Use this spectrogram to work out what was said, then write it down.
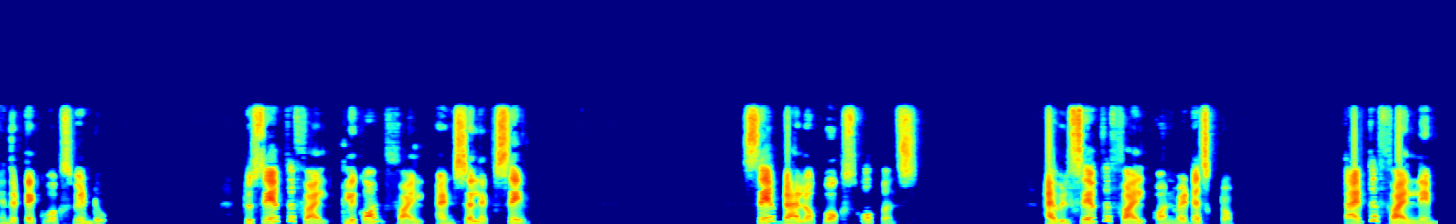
in the TeXworks window. To save the file, click on File and select Save. Save dialog box opens. I will save the file on my desktop. Type the file name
